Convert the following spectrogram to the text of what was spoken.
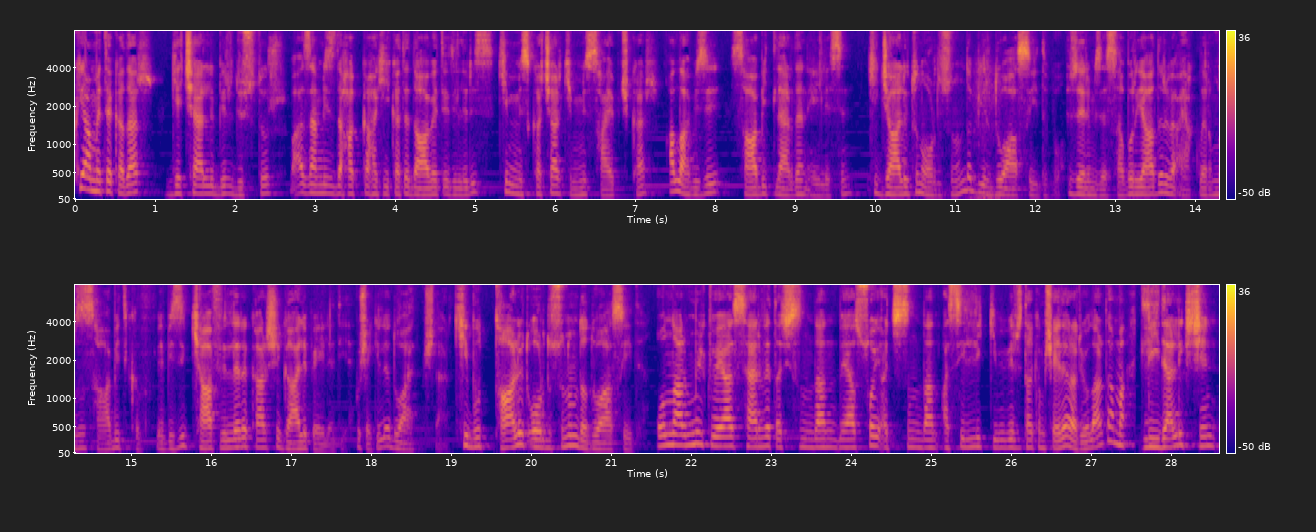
Kıyamete kadar geçerli bir düstur. Bazen biz de hakka hakikate davet ediliriz. Kimimiz kaçar, kimimiz sahip çıkar. Allah bizi sabitlerden eylesin. Ki Calut'un ordusunun da bir duasıydı bu. Üzerimize sabır yağdır ve ayaklarımızı sabit kıl ve bizi kafirlere karşı galip eyle diye. Bu şekilde dua etmişler. Ki bu Talut ordusunun da duasıydı. Onlar mülk veya servet açısından veya soy açısından asillik gibi bir takım şeyler arıyorlardı ama liderlik için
